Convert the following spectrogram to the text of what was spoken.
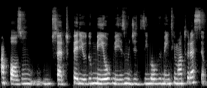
após um, um certo período meu mesmo de desenvolvimento e maturação.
